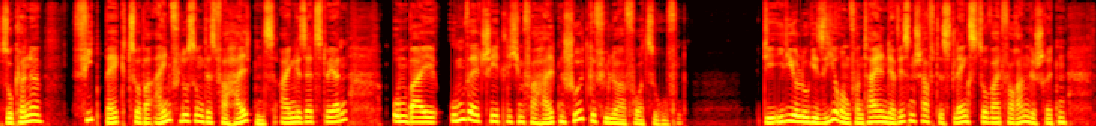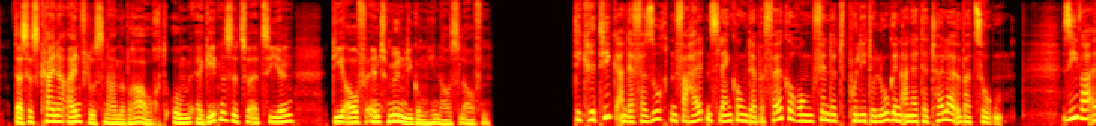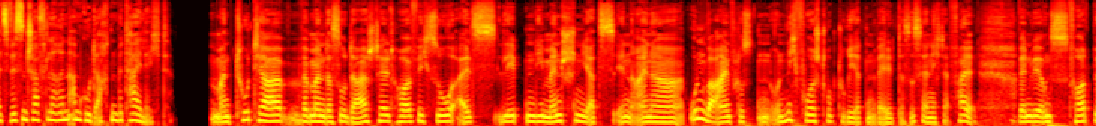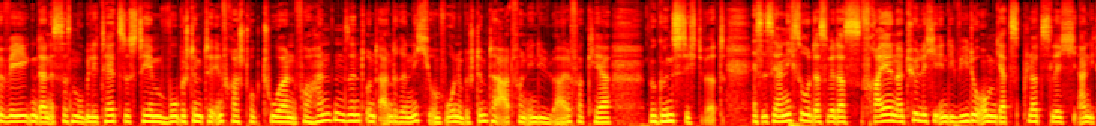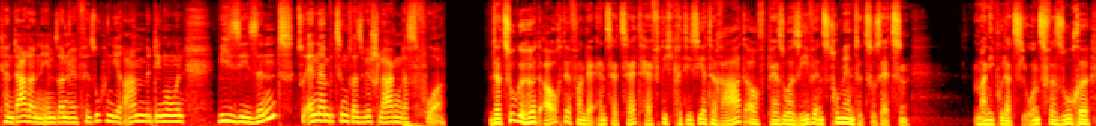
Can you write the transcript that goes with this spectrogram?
So könne Feedback zur Beeinflussung des Verhaltens eingesetzt werden, um bei umweltschädlichem Verhalten Schuldgefühle hervorzurufen. Die Ideologisierung von Teilen der Wissenschaft ist längst so weit vorangeschritten, dass es keine Einflussnahme braucht, um Ergebnisse zu erzielen, die auf Entmündigung hinauslaufen. Die Kritik an der versuchten Verhaltenslenkung der Bevölkerung findet Politologin Annette Töller überzogen. Sie war als Wissenschaftlerin am Gutachten beteiligt. Man tut ja, wenn man das so darstellt, häufig so, als lebten die Menschen jetzt in einer unbeeinflussten und nicht vorstrukturierten Welt. Das ist ja nicht der Fall. Wenn wir uns fortbewegen, dann ist das ein Mobilitätssystem, wo bestimmte Infrastrukturen vorhanden sind und andere nicht und wo eine bestimmte Art von Individualverkehr begünstigt wird. Es ist ja nicht so, dass wir das freie, natürliche Individuum jetzt plötzlich an die Kandare nehmen, sondern wir versuchen die Rahmenbedingungen, wie sie sind, zu ändern, beziehungsweise wir schlagen das vor. Dazu gehört auch der von der NZZ heftig kritisierte Rat, auf persuasive Instrumente zu setzen. Manipulationsversuche,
